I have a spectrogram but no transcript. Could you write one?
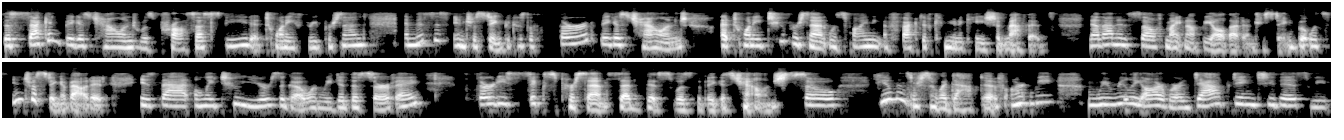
The second biggest challenge was process speed at 23%. And this is interesting because the third biggest challenge at 22% was finding effective communication methods. Now, that in itself might not be all that interesting, but what's interesting about it is that only two years ago, when we did the survey, 36% said this was the biggest challenge. So humans are so adaptive, aren't we? We really are. We're adapting to this. We've,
